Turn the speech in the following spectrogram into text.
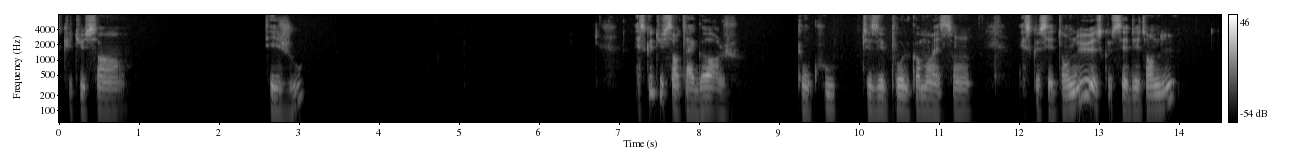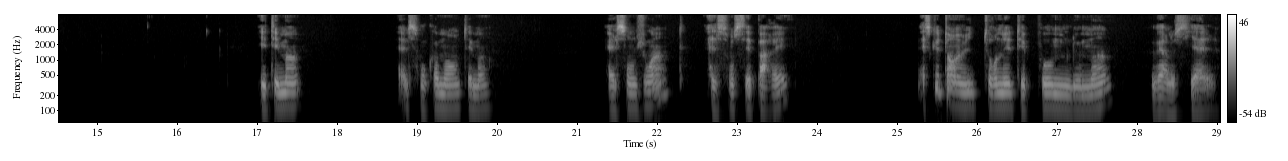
Est-ce que tu sens tes joues. Est-ce que tu sens ta gorge, ton cou, tes épaules, comment elles sont? Est-ce que c'est tendu? Est-ce que c'est détendu? Et tes mains Elles sont comment tes mains? Elles sont jointes? Elles sont séparées? Est-ce que tu as envie de tourner tes paumes de main vers le ciel,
